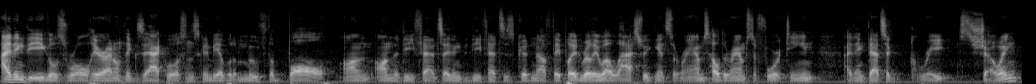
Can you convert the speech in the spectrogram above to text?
I think the Eagles roll here. I don't think Zach Wilson's going to be able to move the ball on, on the defense. I think the defense is good enough. They played really well last week against the Rams, held the Rams to 14. I think that's a great showing.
